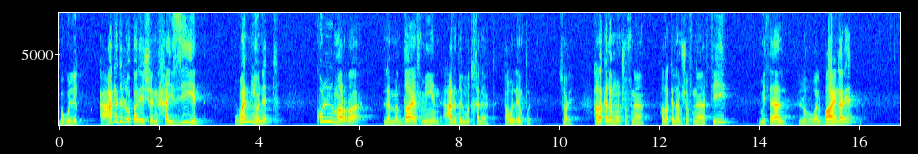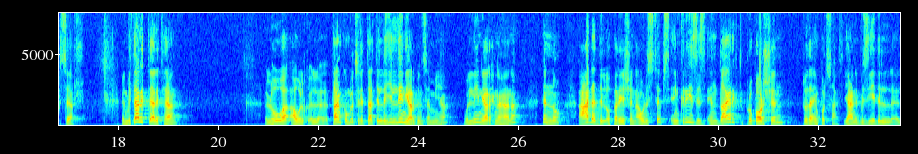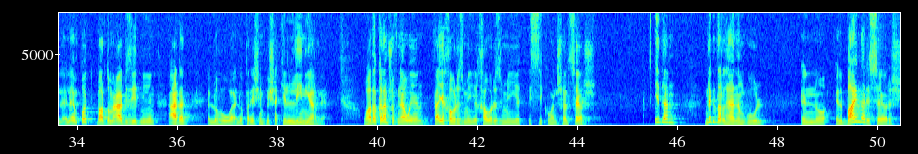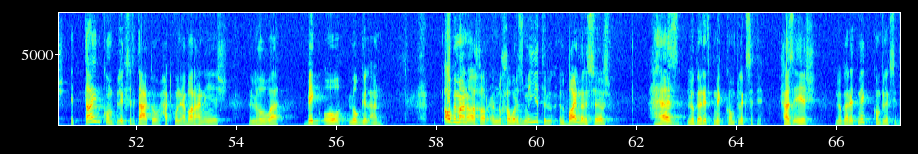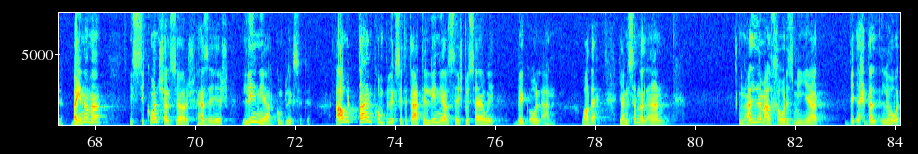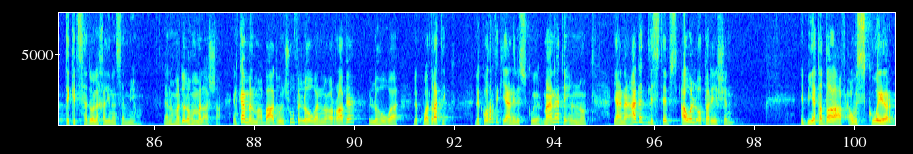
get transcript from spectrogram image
بقول لي عدد ال operation حيزيد 1 unit كل مرة لما نضاعف مين؟ عدد المدخلات أو ال input sorry. هذا كلام وين شفناه. هذا كلام شفناه في مثال اللي هو ال binary search. المثال الثالث هان اللي هو أو ال time complexity الثالثه اللي هي ال linear بنسميها. وال linear إحنا هنا إنه عدد ال operation أو ال steps increases in direct proportion to the input size. يعني بيزيد ال input برضه معاه بيزيد مين؟ عدد اللي هو ال operation بشكل linearly وهذا الكلام شفناه وين؟ في اي خوارزمية خوارزمية ال sequential search. اذا نقدر الآن نقول إنه ال binary search ال time complexity بتاعته حتكون عبارة عن إيش؟ اللي هو big O log ال n. أو بمعنى آخر إنه خوارزمية ال binary search has logarithmic complexity. has إيش؟ logarithmic complexity. بينما ال sequential search has إيش linear complexity. أو ال time complexity بتاعت ال linear search تساوي big O ال n واضح؟ يعني صرنا الآن نعلم على الخوارزميات بإحدى اللي هو ال tickets هدول خلينا نسميهم. لأنهم هدول هم الاشهر نكمل مع بعض ونشوف اللي هو النوع الرابع اللي هو ال quadratic ال quadratic يعني ال square. معناته إنه يعني عدد ال steps أو ال operation بيتضاعف أو squared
